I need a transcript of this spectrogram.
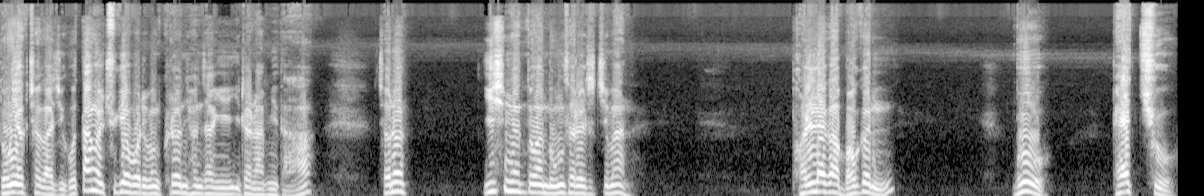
농약 쳐가지고 땅을 죽여버리면 그런 현상이 일어납니다. 저는 20년 동안 농사를 짓지만 벌레가 먹은 무, 배추,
